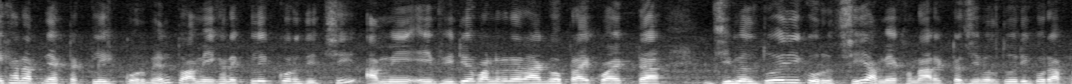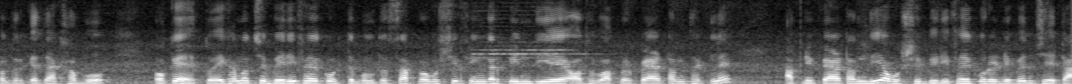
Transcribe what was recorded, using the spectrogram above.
এখানে আপনি একটা ক্লিক করবেন। তো আমি এখানে ক্লিক করে দিচ্ছি। আমি এই ভিডিও বানানোর আগেও প্রায় কয়েকটা জিমেল তৈরি করেছি। আমি এখন আরেকটা জিমেল তৈরি করে আপনাদেরকে দেখাবো। ওকে তো এখানে হচ্ছে ভেরিফাই করতে বলতেছে, আপনি অবশ্যই ফিঙ্গারপ্রিন্ট দিয়ে অথবা আপনার প্যাটার্ন থাকলে আপনি প্যাটার্ন দিয়ে অবশ্যই ভেরিফাই করে নেবেন যে এটা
